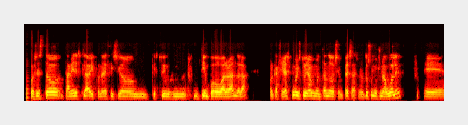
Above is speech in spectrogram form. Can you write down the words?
Pues esto también es clave y fue una decisión que estuvimos un, tiempo valorándola, porque al final es como si estuviéramos montando dos empresas. Nosotros somos una wallet, eh,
